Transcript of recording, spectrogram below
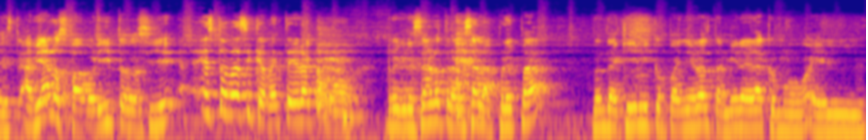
este, había los favoritos y esto básicamente era como regresar otra vez a la prepa, donde aquí mi compañero Altamira era como el,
